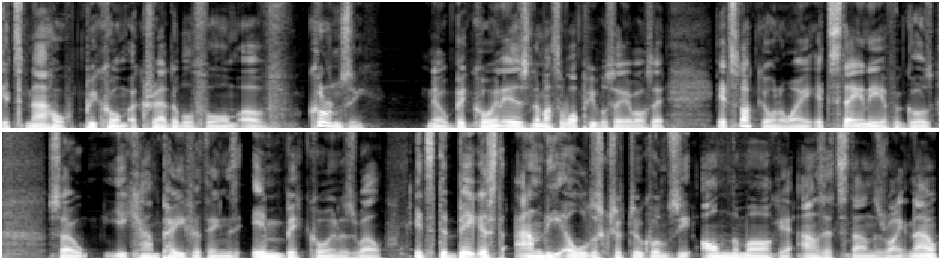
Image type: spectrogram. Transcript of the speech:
it's now become a credible form of currency. You know, Bitcoin is, no matter what people say about it, it's not going away. It's staying here for good. So you can pay for things in Bitcoin as well. It's the biggest and the oldest cryptocurrency on the market as it stands right now.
